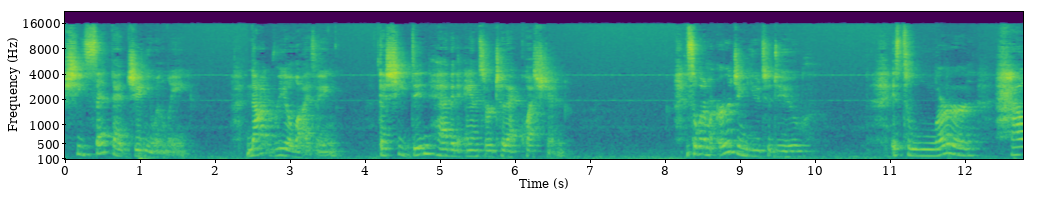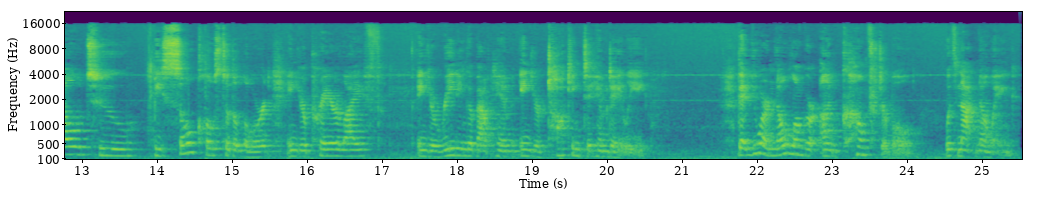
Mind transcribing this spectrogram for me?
She said that genuinely, not realizing that she didn't have an answer to that question. So, what I'm urging you to do is to learn how to be so close to the Lord in your prayer life, in your reading about Him, in your talking to Him daily, that you are no longer uncomfortable with not knowing.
